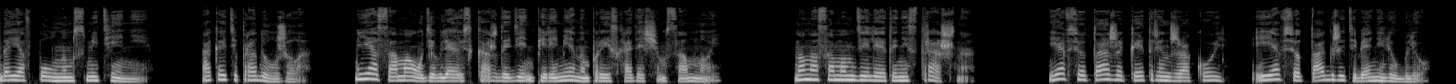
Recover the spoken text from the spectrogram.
Да я в полном смятении. А Кэти продолжила. Я сама удивляюсь каждый день переменам, происходящим со мной. Но на самом деле это не страшно. Я все та же Кэтрин Жакой, и я все так же тебя не люблю.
